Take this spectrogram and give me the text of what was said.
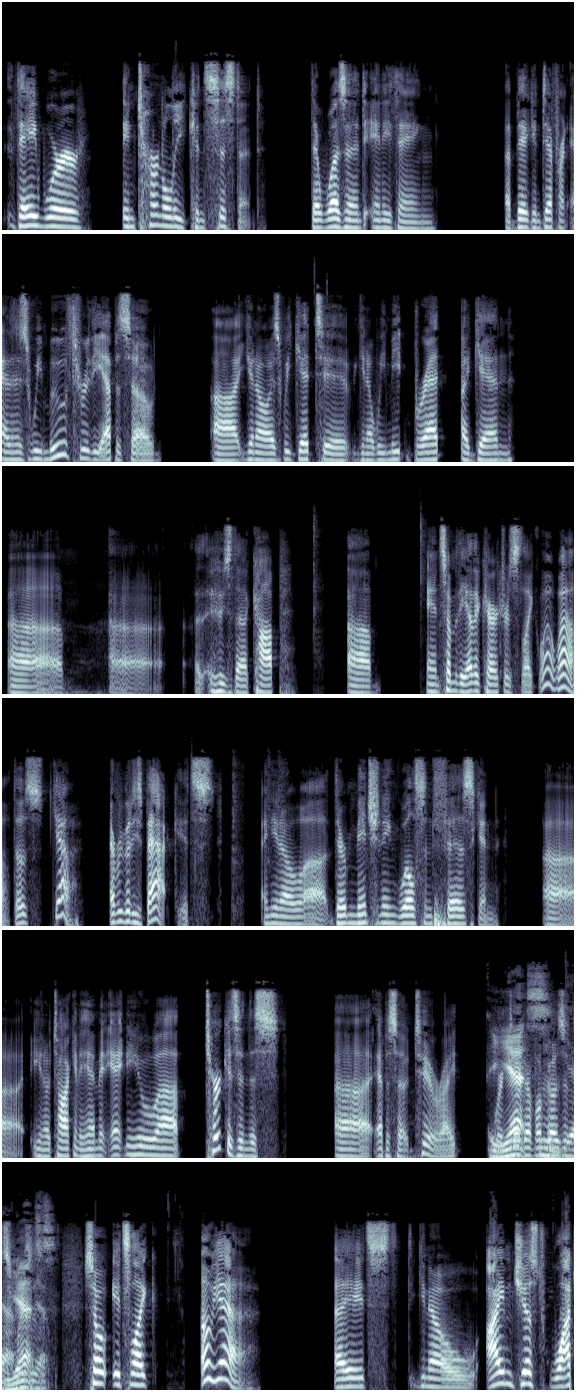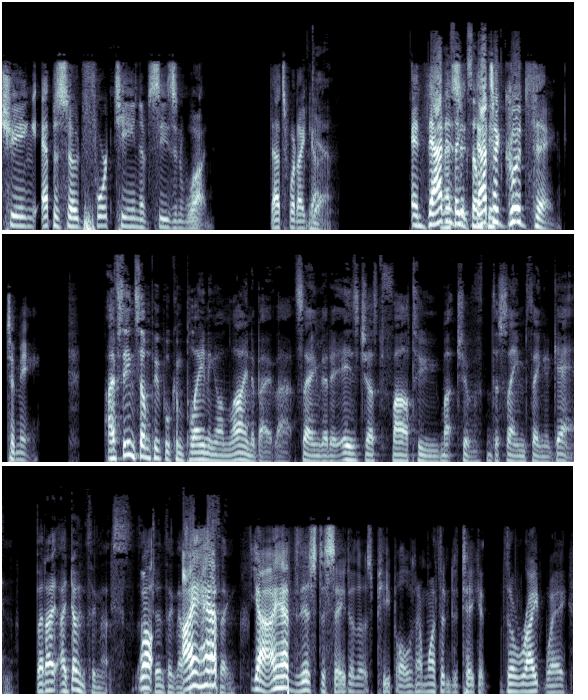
they were internally consistent. There wasn't anything big and different. And as we move through the episode, uh, you know, as we get to, you know, we meet Brett again. Uh, uh, who's the cop, um, and some of the other characters like, wow, wow, those, yeah, everybody's back. It's, and you know, uh, they're mentioning Wilson Fisk and, uh, you know, talking to him, and, and you, uh, Turk is in this uh, episode too, right? Where yes. Daredevil goes and yeah. yes. So it's like, oh yeah, uh, it's you know, I'm just watching episode 14 of season one. That's what I got. Yeah. And that and is that's people, a good thing to me. I've seen some people complaining online about that, saying that it is just far too much of the same thing again. But I, I don't think that's well. I don't think that's I have thing. yeah. I have this to say to those people, and I want them to take it the right way.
